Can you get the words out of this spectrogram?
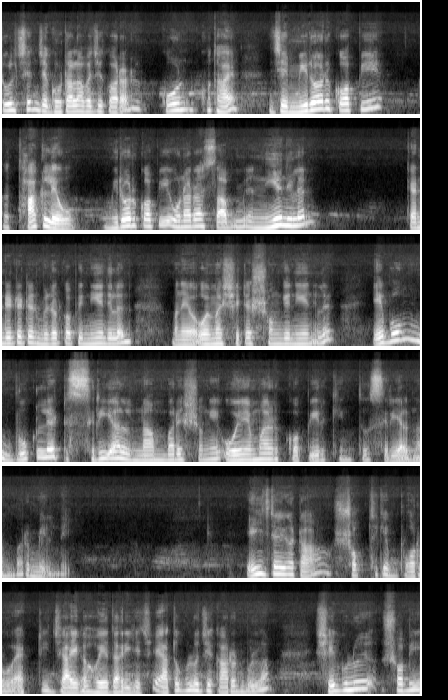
তুলছেন যে ঘোটালাবাজি করার কোন কোথায় যে মিরর কপি থাকলেও মিরর কপি ওনারা সাব নিয়ে নিলেন ক্যান্ডিডেটের মিরর কপি নিয়ে নিলেন মানে ওএমআর শিটের সঙ্গে নিয়ে নিলেন এবং বুকলেট সিরিয়াল নাম্বারের সঙ্গে ওএমআর কপির কিন্তু সিরিয়াল নাম্বার মিল নেই। এই জায়গাটা সব থেকে বড় একটি জায়গা হয়ে দাঁড়িয়েছে। এতগুলো যে কারণ বললাম, সেগুলো সবই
